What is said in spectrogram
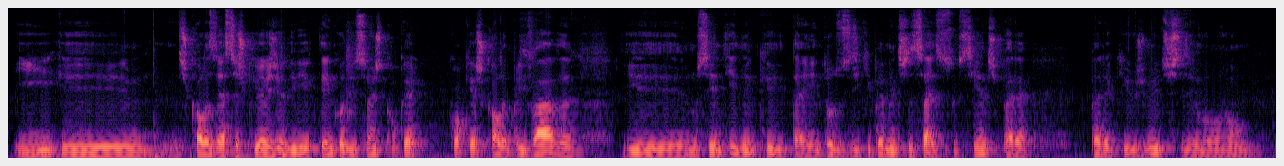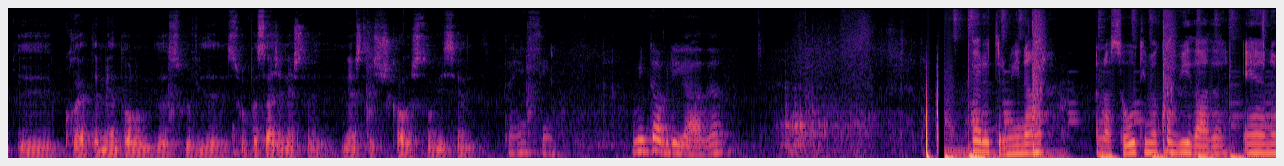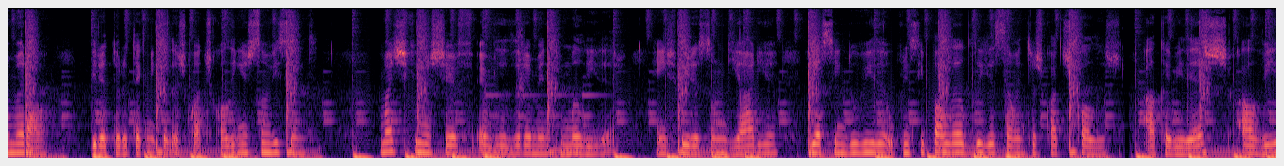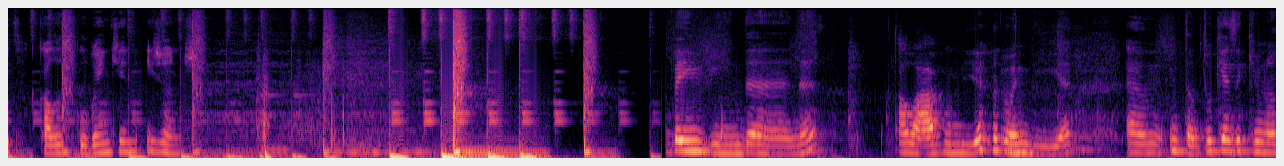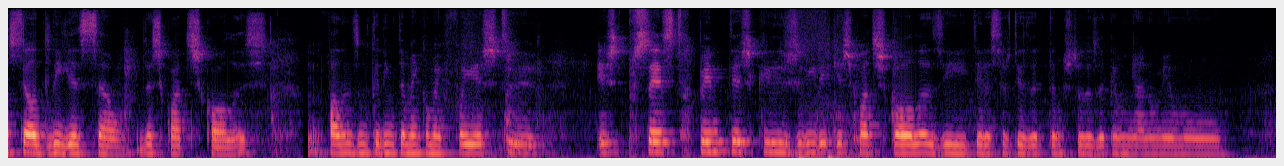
e, e eh, escolas essas que hoje eu diria que têm condições de qualquer, qualquer escola privada e, no sentido em que têm todos os equipamentos necessários suficientes para, para que os miúdos se desenvolvam eh, corretamente ao longo da sua vida, da sua passagem nesta, nestas escolas de São Vicente. Tem sim. Muito obrigada. Para terminar, a nossa última convidada é Ana Amaral, diretora técnica das quatro escolinhas de São Vicente. Mais que uma chefe, é verdadeiramente uma líder, a inspiração diária e é sem dúvida o principal elo de ligação entre as quatro escolas: Alcabidez, Alvide, Caldas Gulbenkian e Janes. Bem-vinda, Ana. Olá, bom dia. Bom dia. Um, então, tu queres aqui o nosso céu de ligação das quatro escolas. Fala-nos um bocadinho também como é que foi este, este processo de repente teres que gerir aqui as quatro escolas e ter a certeza que estamos todas a caminhar no mesmo,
